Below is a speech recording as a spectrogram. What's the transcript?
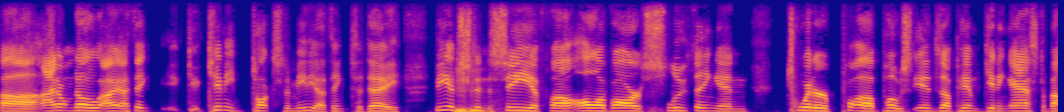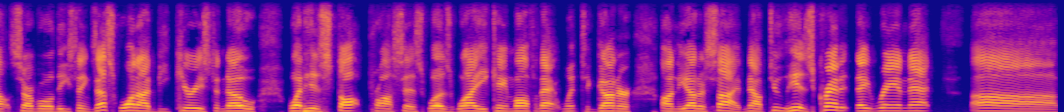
uh, I don't know. I, I, think Kenny talks to media. I think today. Be interesting mm-hmm. to see if uh, all of our sleuthing and Twitter uh, post ends up him getting asked about several of these things. That's one I'd be curious to know what his thought process was, why he came off of that, went to Gunnar on the other side. Now, to his credit, they ran that a uh,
